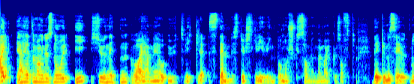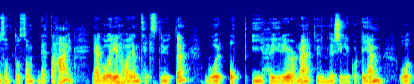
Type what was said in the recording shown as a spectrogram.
Hei, jeg heter Magnus Nord. I 2019 var jeg med å utvikle stemmestyrt skriving på norsk sammen med Microsoft. Det kunne se ut noe sånt som dette her. Jeg går inn, har en tekstrute, går opp i høyre hjørne under skillekortet hjem, og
